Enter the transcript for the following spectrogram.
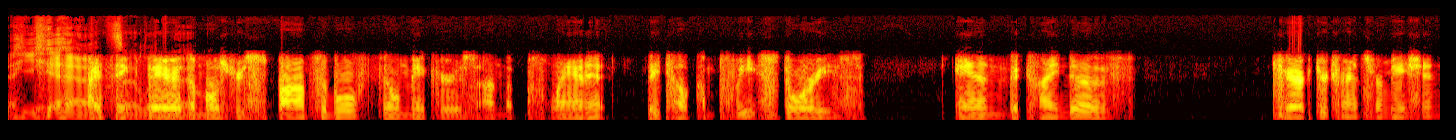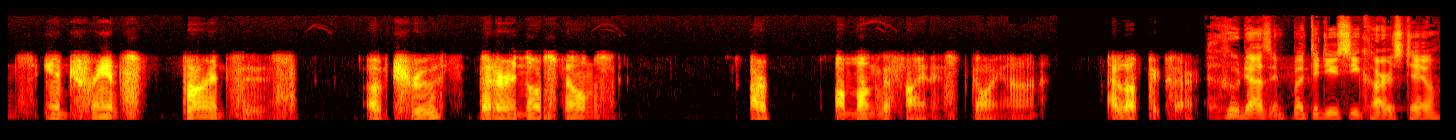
yeah, I think they are the most responsible filmmakers on the planet. They tell complete stories, and the kind of character transformations and transferences of truth that are in those films are among the finest going on. I love Pixar. Who doesn't? But did you see Cars too?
